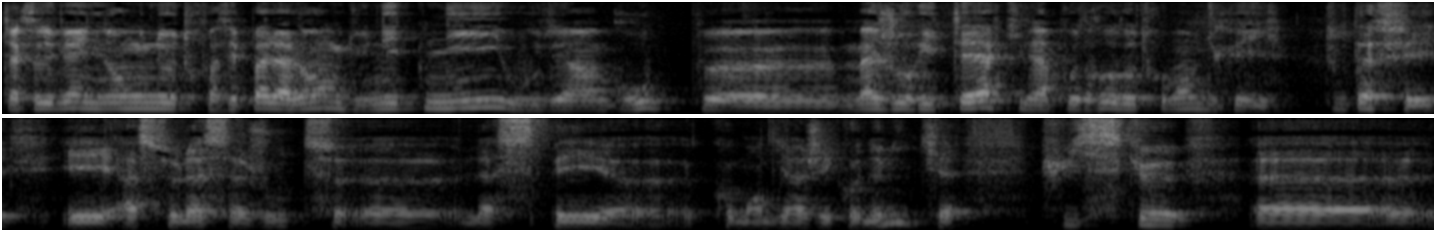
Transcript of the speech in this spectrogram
Ça devient une langue neutre. Enfin, c'est pas la langue d'une ethnie ou d'un groupe majoritaire qui l'imposerait aux autres membres du pays. Tout à fait. Et à cela s'ajoute euh, l'aspect, euh, comment dirais-je, économique, puisque euh,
